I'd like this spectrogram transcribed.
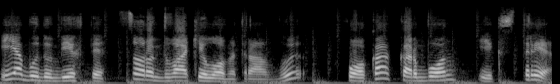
і я буду бігти 42 кілометра в Hoka Carbon X3.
